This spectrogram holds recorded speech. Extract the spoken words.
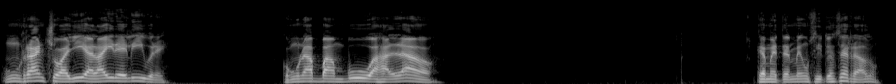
Un rancho allí al aire libre. Con unas bambúas al lado. Que meterme en un sitio encerrado.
